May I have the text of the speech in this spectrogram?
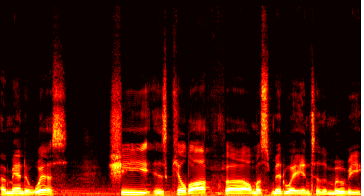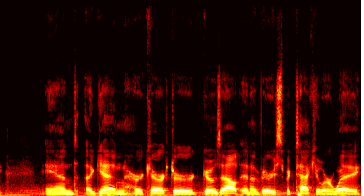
Amanda Wyss, she is killed off uh, almost midway into the movie. And again, her character goes out in a very spectacular way.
